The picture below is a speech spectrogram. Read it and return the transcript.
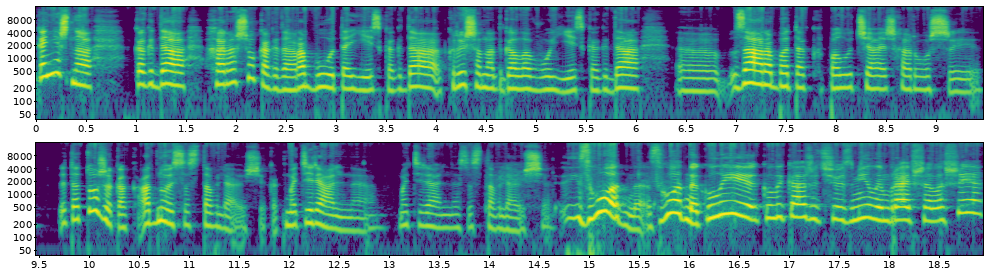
Конечно, когда хорошо, когда работа есть, когда крыша над головой есть, когда э, заработок получаешь хороший, это тоже как одно из составляющих, как материальная, материальная составляющая. Згодна, згодна. Коли, коли кажуть, що змілим в рай в шалаше, е,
